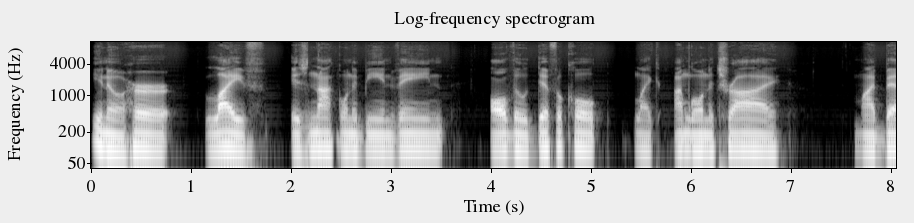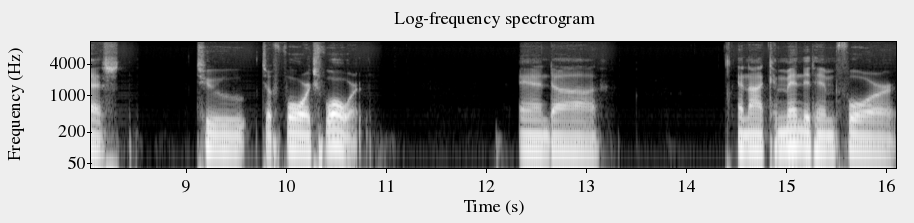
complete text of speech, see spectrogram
you know, her life is not going to be in vain, although difficult. Like, I'm going to try my best to to forge forward. And uh, and I commended him for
